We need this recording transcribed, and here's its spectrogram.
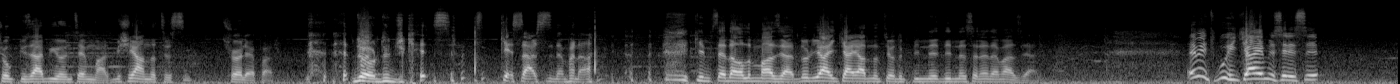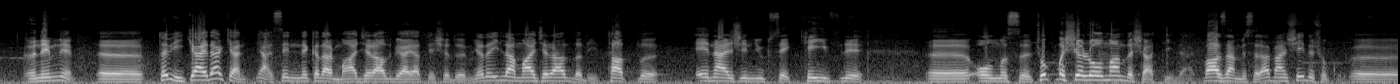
çok güzel bir yöntemi var. Bir şey anlatırsın. Şöyle yapar. Dördüncü kez kesersin hemen abi. Kimse de alınmaz yani. Dur ya hikaye anlatıyorduk dinle, dinlesene demez yani. Evet bu hikaye meselesi önemli. Ee, tabii hikaye derken yani senin ne kadar maceralı bir hayat yaşadığın ya da illa maceralı da değil. Tatlı, enerjin yüksek, keyifli e, olması, çok başarılı olman da şart değil. Yani. Bazen mesela ben şeyi de çok e,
